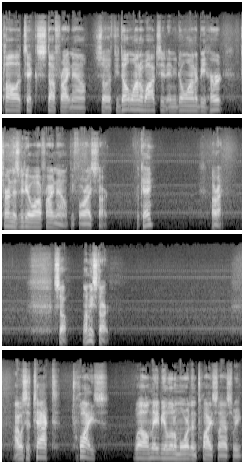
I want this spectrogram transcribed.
politics stuff right now. So if you don't want to watch it and you don't want to be hurt, turn this video off right now before I start. Okay? All right. So, let me start. I was attacked twice, well, maybe a little more than twice last week,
